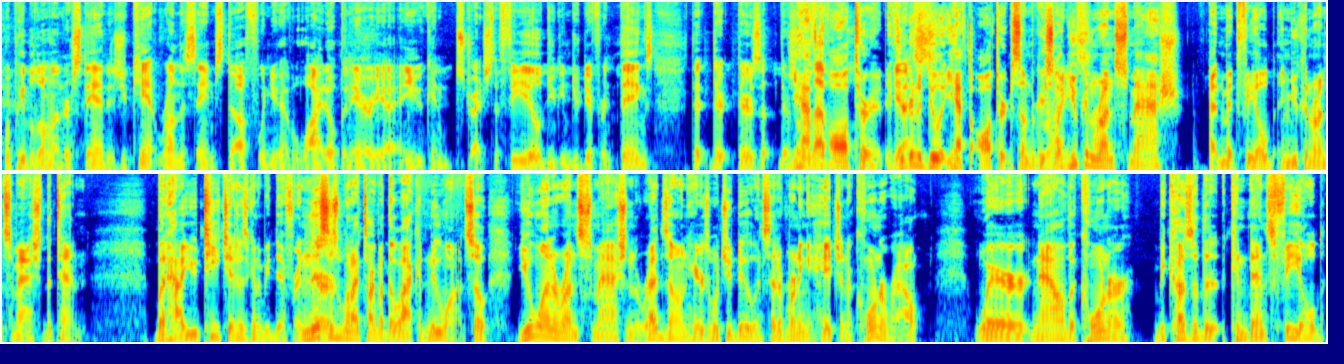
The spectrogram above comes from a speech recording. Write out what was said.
what people don't understand is you can't run the same stuff when you have a wide open area and you can stretch the field, you can do different things. That there, there's a, there's you a have level. to alter it. If you're going to do it, you have to alter it to some degree. So like you can run smash at midfield and you can run smash at the 10. But how you teach it is going to be different. And this Sure. is what I talk about the lack of nuance. So you want to run smash in the red zone, here's what you do. Instead of running a hitch in a corner route where now the corner because of the condensed field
